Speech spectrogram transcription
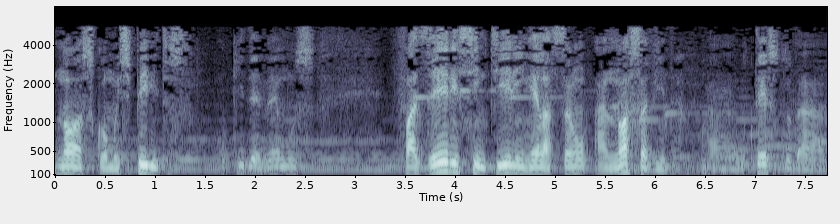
nós, como espíritos, o que devemos fazer e sentir em relação à nossa vida. Ah, O texto da,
